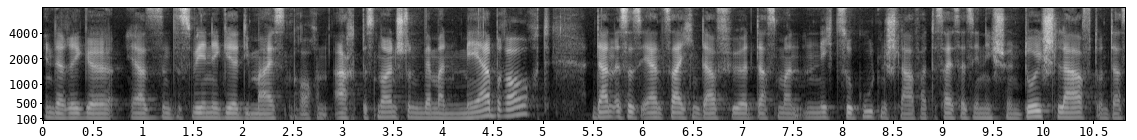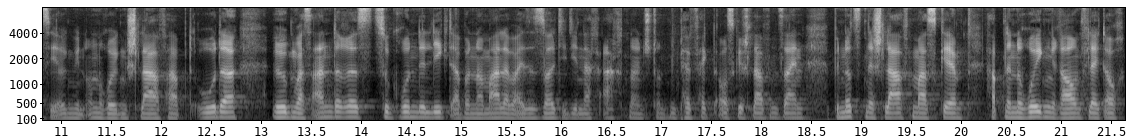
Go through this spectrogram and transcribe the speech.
in der Regel ja, sind es wenige, die meisten brauchen acht bis neun Stunden. Wenn man mehr braucht, dann ist es eher ein Zeichen dafür, dass man nicht so guten Schlaf hat. Das heißt, dass ihr nicht schön durchschlaft und dass ihr irgendwie einen unruhigen Schlaf habt oder irgendwas anderes zugrunde liegt. Aber normalerweise solltet ihr nach acht, neun Stunden perfekt ausgeschlafen sein. Benutzt eine Schlafmaske, habt einen ruhigen Raum, vielleicht auch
